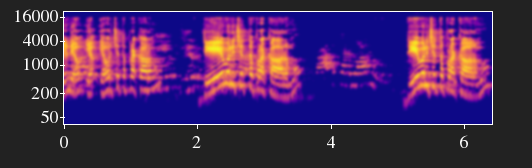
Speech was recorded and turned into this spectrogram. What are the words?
ఏంటి? ఎవ- ఎవరి చిత్త ప్రకారము? దేవుని చిత్త ప్రకారము దేవుని చిత్త ప్రకారము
